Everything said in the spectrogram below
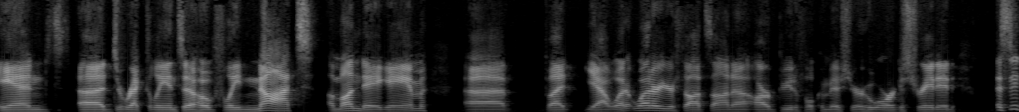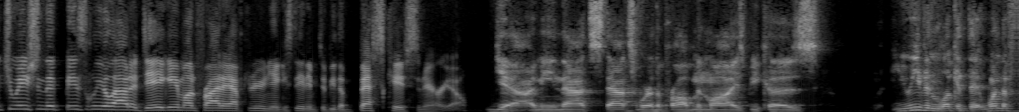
and uh, directly into hopefully not a Monday game. Uh, but yeah, what what are your thoughts on uh, our beautiful commissioner who orchestrated a situation that basically allowed a day game on Friday afternoon Yankee Stadium to be the best case scenario? Yeah, I mean that's that's where the problem lies because you even look at the when the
